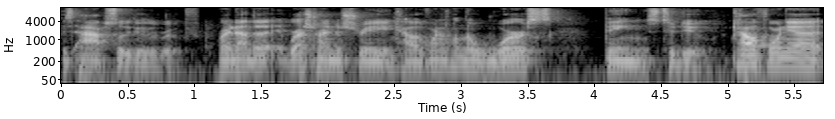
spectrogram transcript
is absolutely through the roof. Right now, the restaurant industry in California is one of the worst things to do. California,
